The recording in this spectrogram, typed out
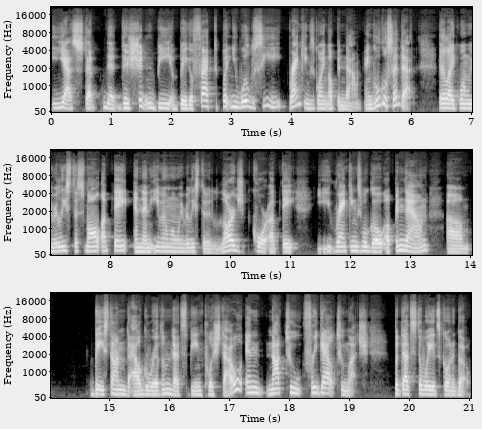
yes, that that there shouldn't be a big effect, but you will see rankings going up and down. And Google said that. They're like when we released a small update and then even when we released a large core update, you, rankings will go up and down um, based on the algorithm that's being pushed out and not to freak out too much. But that's the way it's going to go.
